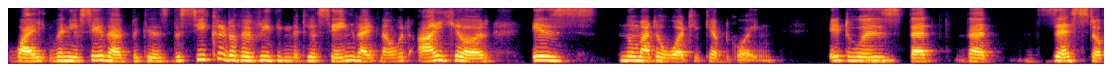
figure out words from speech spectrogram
why when you say that because the secret of everything that you're saying right now what i hear is no matter what you kept going it was mm-hmm. that that zest of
